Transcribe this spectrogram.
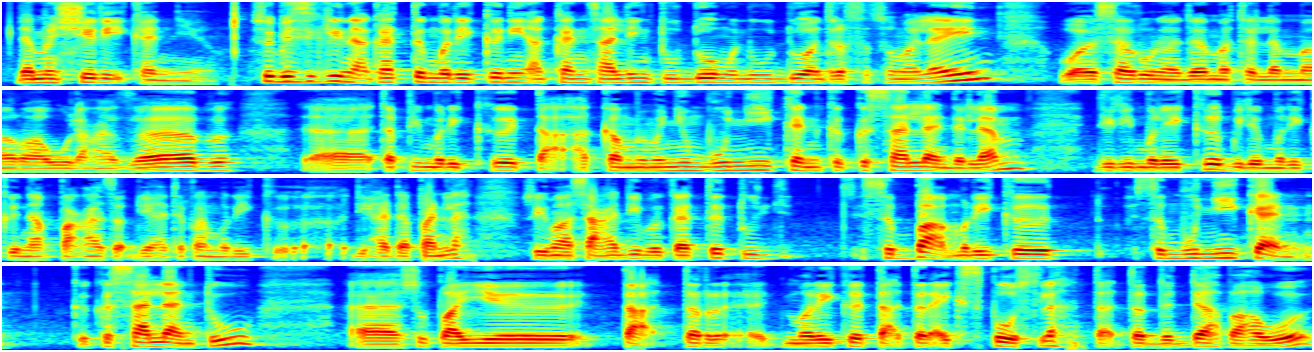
dan mensyirikkannya. So basically nak kata mereka ni akan saling tuduh menuduh antara satu sama lain wa asaruna damatan lamma ra'ul azab uh, tapi mereka tak akan menyembunyikan kekesalan dalam diri mereka bila mereka nampak azab di hadapan mereka uh, di hadapan lah. So Imam Sa'adi berkata tu, sebab mereka sembunyikan kekesalan tu uh, supaya tak ter mereka tak terekspos lah tak terdedah bahawa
